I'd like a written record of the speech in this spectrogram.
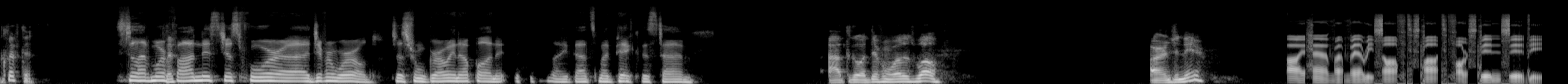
Clifton. Still have more Cliff? fondness just for uh, a different world, just from growing up on it. Like that's my pick this time. I have to go a different world as well. Our engineer. I have a very soft spot for Spin City.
